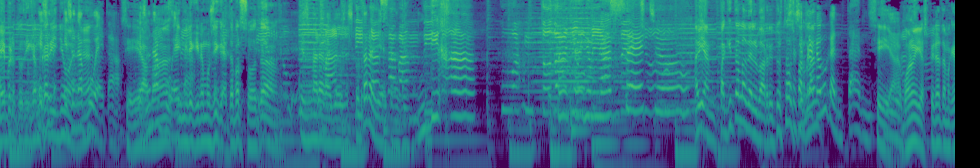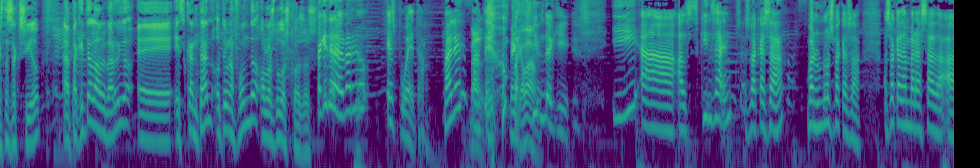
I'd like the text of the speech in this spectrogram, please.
Eh, però t'ho dic amb És una- carinyo, és una eh? poeta. Sí, És home, una poeta. i mira quina musiqueta per sota. És meravellós. Escolta la lletra. Dija... Cuánto daño me has hecho. Aviam, Paquita la del barrio, tu Que sempre parlant... acabo cantant. Sí, ah, bueno, i espera't, amb aquesta secció. Uh, Paquita la del barrio eh, és cantant o té una fonda o les dues coses? Paquita del Barrio és poeta, ¿vale? Val. Partim, Vinga, partim d'aquí. I uh, als 15 anys es va casar, bueno, no es va casar, es va quedar embarassada a,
